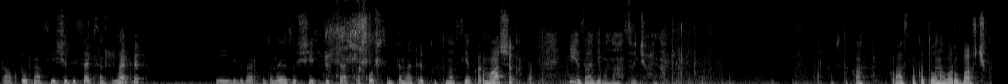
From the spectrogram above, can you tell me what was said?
Так, тут у нас є 60 см. І від верху до низу 60 також сантиметрів. Тут у нас є кармашик, і ззаді вона звичайна. Ось така класна катонова рубашечка.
